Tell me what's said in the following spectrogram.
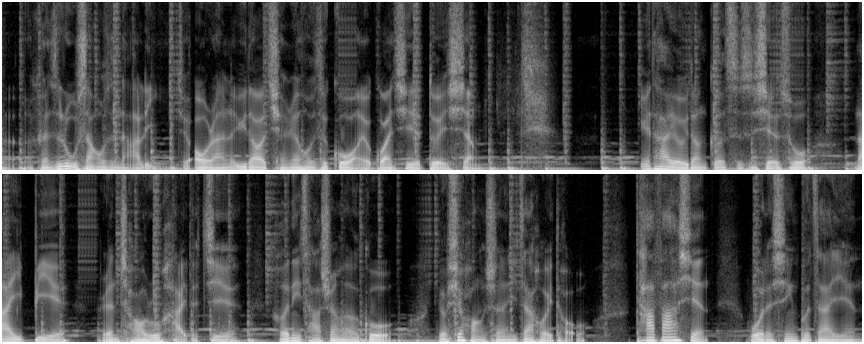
呃，可能是路上或是哪里，就偶然的遇到前任或是过往有关系的对象。因为他有一段歌词是写说，那一别人潮如海的街，和你擦身而过，有些恍神一再回头，他发现我的心不在焉，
